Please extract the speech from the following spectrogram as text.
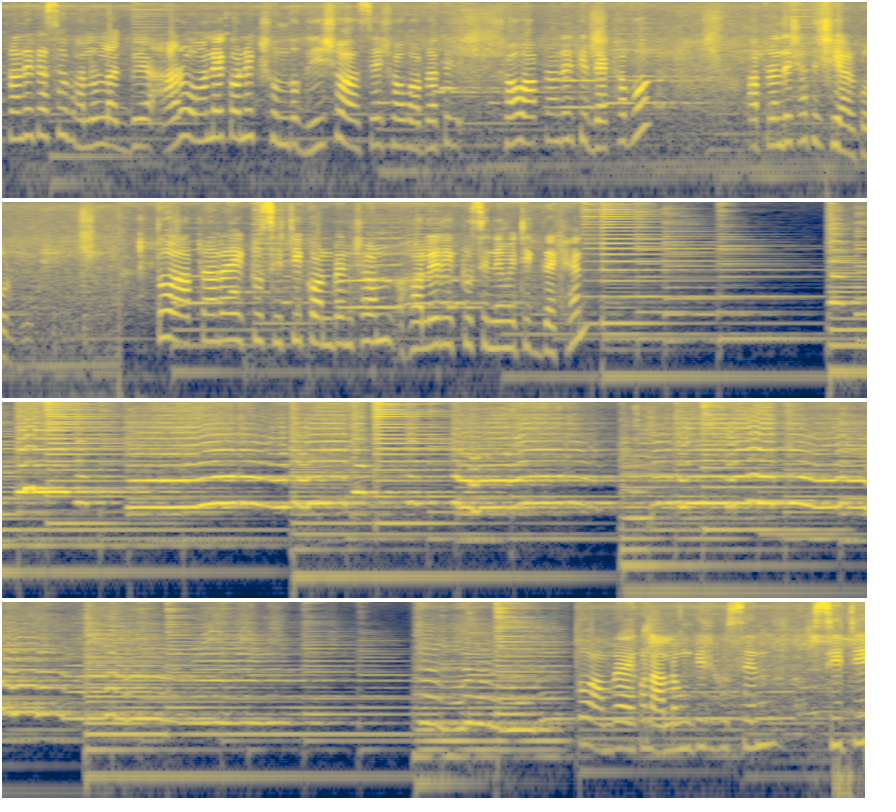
আপনাদের কাছেও ভালো লাগবে। আরও অনেক অনেক সুন্দর দৃশ্য আছে, সব আপনাদের, সব আপনাদেরকে দেখাবো, আপনাদের সাথে শেয়ার করব। তো আপনারা একটু সিটি কনভেনশন হলের একটু সিনেমেটিক দেখেন। তো আমরা এখন আলমগীর হোসেন সিটি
